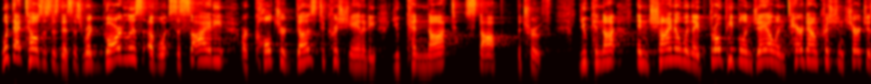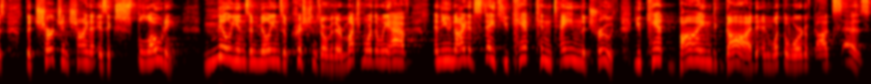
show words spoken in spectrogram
What that tells us is this is regardless of what society or culture does to Christianity, you cannot stop the truth. You cannot, in China, when they throw people in jail and tear down Christian churches, the church in China is exploding. Millions and millions of Christians over there, much more than we have in the United States. You can't contain the truth. You can't bind God and what the Word of God says.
